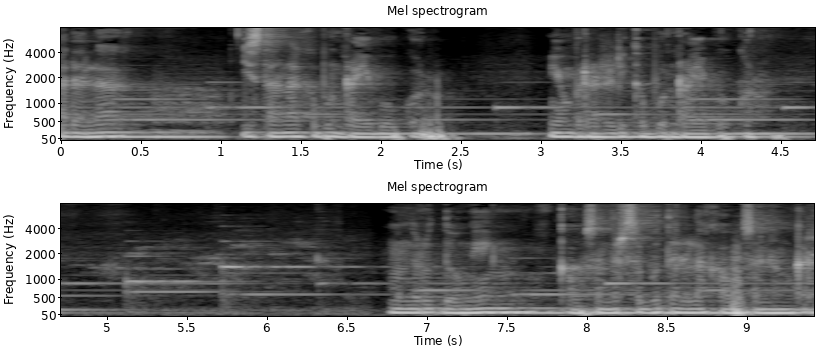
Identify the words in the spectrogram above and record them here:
adalah Istana Kebun Raya Bogor yang berada di Kebun Raya Bogor. Menurut dongeng, kawasan tersebut adalah kawasan angker.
